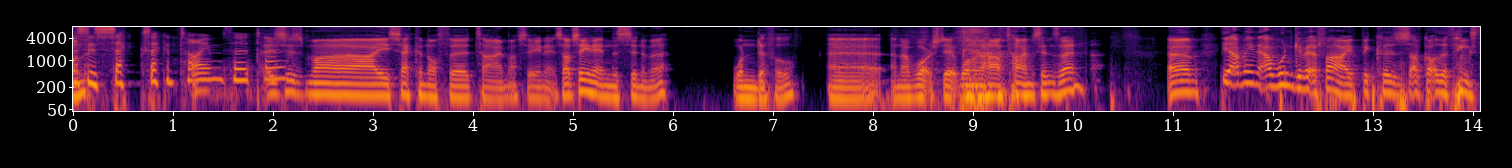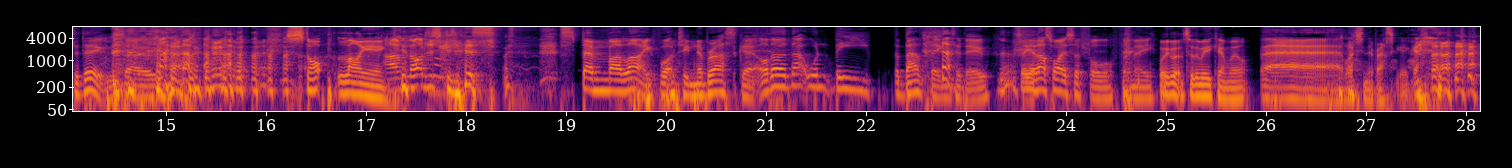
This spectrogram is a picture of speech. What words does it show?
this his sec- second time, third time? This is my second or third time I've seen it. So I've seen it in the cinema. Wonderful. uh, and I've watched it one and a half times since then. Um, yeah, I mean, I wouldn't give it a five because I've got other things to do. So Stop lying. I'm not just going to spend my life watching Nebraska, although that wouldn't be a bad thing to do. So yeah, that's why it's a four for me. What are you up to the weekend, Will? Uh, watching Nebraska again.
